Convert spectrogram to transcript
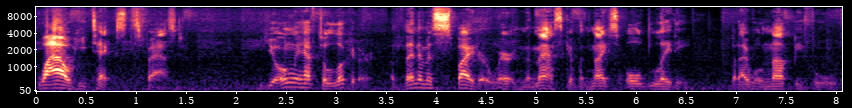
Wow, he texts fast. You only have to look at her. A venomous spider wearing the mask of a nice old lady. But I will not be fooled.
